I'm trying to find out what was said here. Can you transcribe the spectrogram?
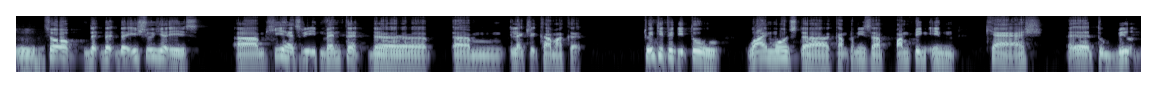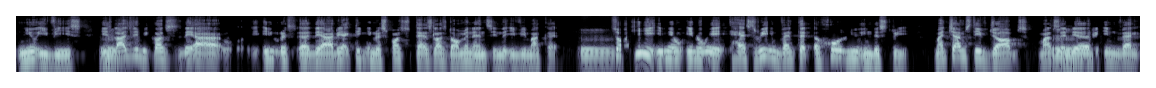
Mm. So the the the issue here is um, he has reinvented the um, electric car market. 2022, why most uh, companies are pumping in cash uh, to build new EVs is mm. largely because they are in uh, they are reacting in response to Tesla's dominance in the EV market. Mm. So he, in a, in a way, has reinvented a whole new industry. Macam Steve Jobs, masa mm. dia reinvent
